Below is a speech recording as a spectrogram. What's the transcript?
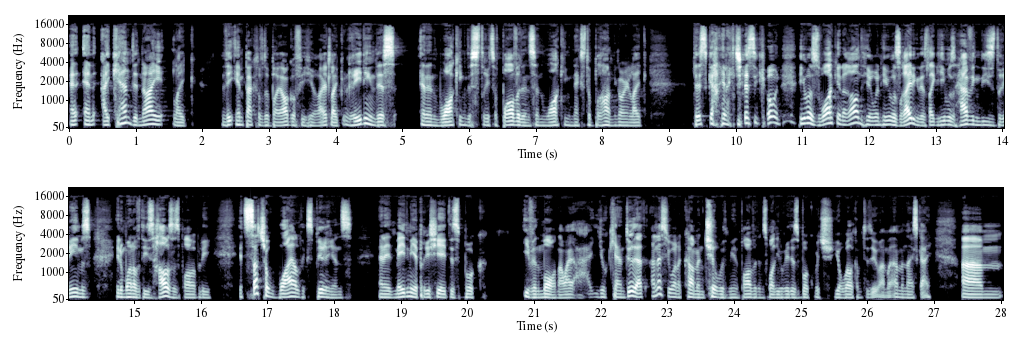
And and I can't deny like the impact of the biography here, right? Like reading this and then walking the streets of Providence and walking next to Brown, going like, this guy like jesse Kohn he was walking around here when he was writing this like he was having these dreams in one of these houses probably. It's such a wild experience and it made me appreciate this book even more. Now I, I you can't do that unless you want to come and chill with me in providence while you read this book which you're welcome to do. I'm a, I'm a nice guy. Um,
